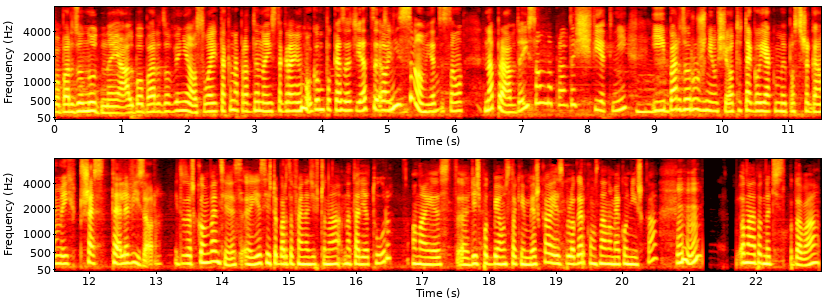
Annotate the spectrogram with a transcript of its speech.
albo bardzo nudnej, albo bardzo wyniosłej. Tak naprawdę na Instagramie mogą pokazać, jacy oni są, mhm. jacy są naprawdę i są naprawdę świetni mhm. i bardzo różnią się od tego, jak my postrzegamy ich przez telewizor. I to też konwencja jest. Jest jeszcze bardzo fajna dziewczyna, Natalia Tur. Ona jest e, gdzieś pod Białymstokiem mieszka, jest blogerką znaną jako Niszka. Mhm. Ona na pewno ci spodoba.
